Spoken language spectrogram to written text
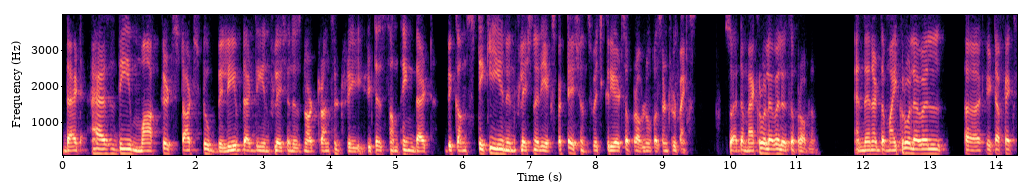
that as the market starts to believe that the inflation is not transitory, it is something that becomes sticky in inflationary expectations, which creates a problem for central banks. So at the macro level, it's a problem. And then at the micro level, uh, it affects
